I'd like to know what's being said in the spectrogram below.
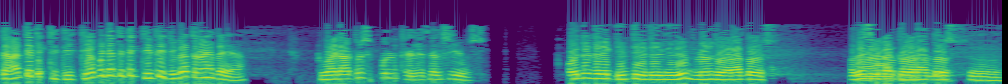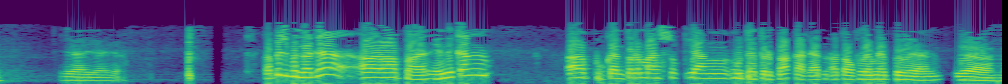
sedangkan titik didih, dia punya titik didih juga ternyata ya. 210 derajat Celcius. Oh, itu titik titik titik titik benar 200. Berarti Ah, sekitar 200. 200. Hmm. Iya, iya, iya. Tapi sebenarnya eh, bahan ini kan eh, bukan termasuk yang mudah terbakar kan atau flammable kan. Ya.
